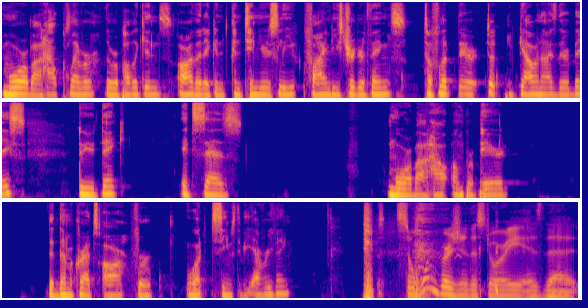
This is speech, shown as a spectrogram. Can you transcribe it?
more about how clever the Republicans are that they can continuously find these trigger things to flip their to galvanize their base? Do you think it says more about how unprepared the Democrats are for what seems to be everything? So one version of the story is that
